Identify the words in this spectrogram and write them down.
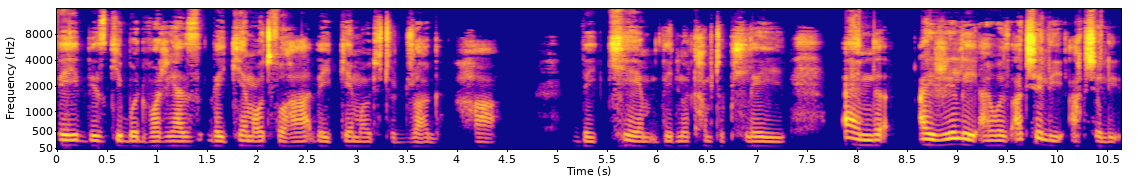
say these keyboard warriors, they came out for her, they came out to drag her. They came, they did not come to play. And I really, I was actually, actually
